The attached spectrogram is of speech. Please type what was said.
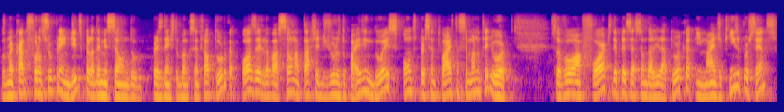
Os mercados foram surpreendidos pela demissão do presidente do Banco Central turco após a elevação na taxa de juros do país em dois pontos percentuais na semana anterior. Isso levou a uma forte depreciação da lira turca em mais de 15%,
